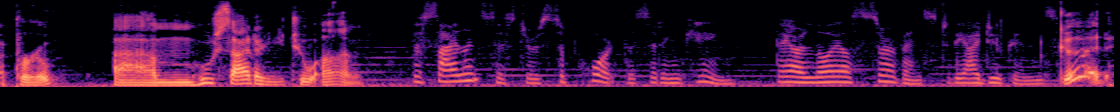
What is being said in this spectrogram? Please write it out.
Approve. Um, whose side are you two on? The Silent Sisters support the sitting king. They are loyal servants to the Aeducans. Good.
